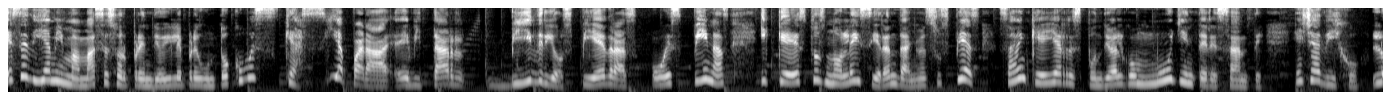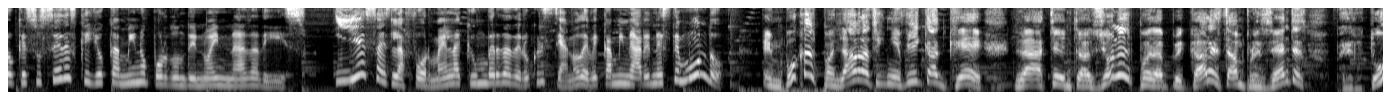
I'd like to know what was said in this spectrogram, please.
Ese día mi mamá se sorprendió y le preguntó cómo es que hacía para evitar vidrios, piedras o espinas y que estos no le hicieran daño en sus pies. ¿Saben que ella respondió algo muy interesante? Ella dijo, lo que sucede es que yo camino por donde no hay nada de eso. Y esa es la forma en la que un verdadero cristiano debe caminar en este mundo. En pocas palabras significa que las tentaciones para pecar están presentes, pero tú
